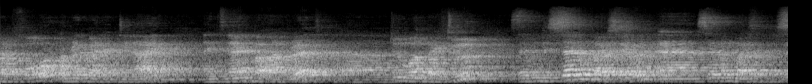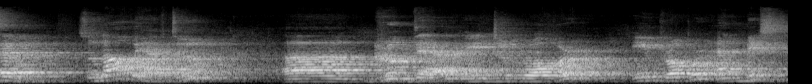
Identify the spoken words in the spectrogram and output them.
by 4, 100 by 99, 99 by 100, uh, 2, 1 by 2, 77 by 7, and 7 by 77. So now we have to uh, group them into proper, improper, and mixed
